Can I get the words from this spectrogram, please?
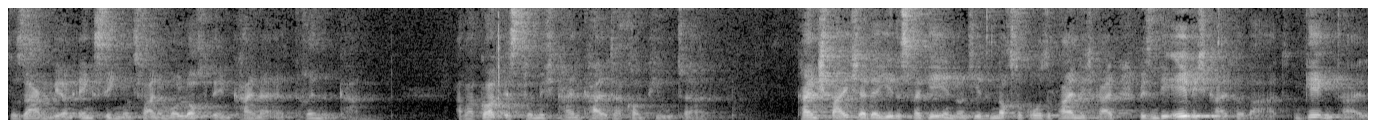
So sagen wir und ängstigen uns vor einem Moloch, den keiner entrinnen kann. Aber Gott ist für mich kein kalter Computer, kein Speicher, der jedes Vergehen und jede noch so große Peinlichkeit bis in die Ewigkeit bewahrt. Im Gegenteil.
